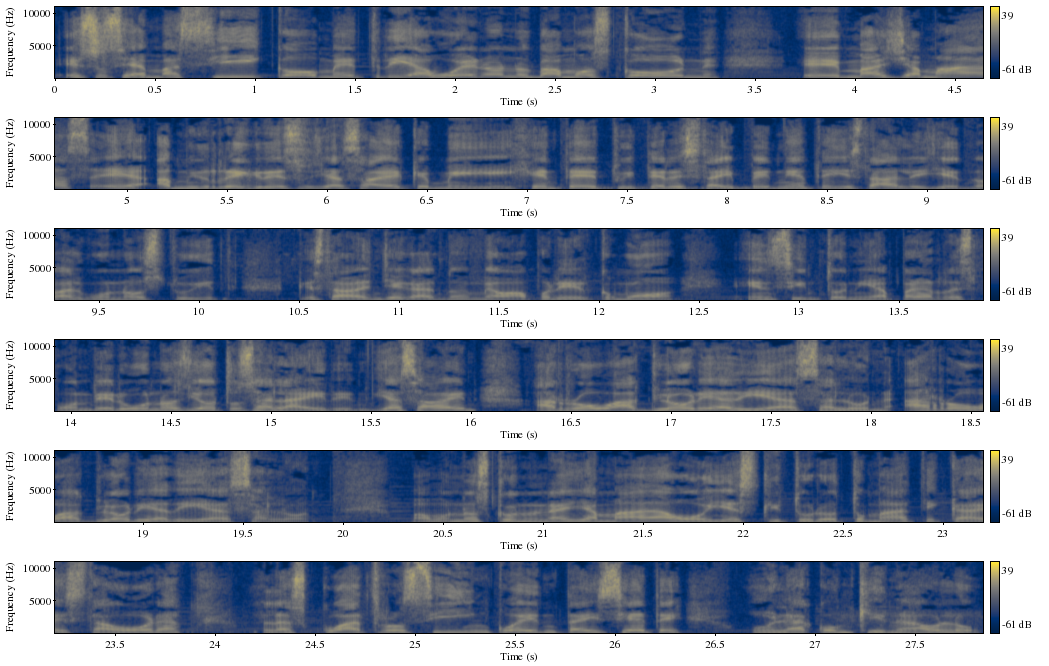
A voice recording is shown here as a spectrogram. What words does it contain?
Eso se llama psicometría. Bueno, nos vamos con eh, más llamadas. Eh, a mi regreso ya sabe que mi gente de Twitter está ahí pendiente y estaba leyendo algunos tweets que estaban llegando y me va a poner como en sintonía para responder unos y otros al aire. Ya saben, arroba Gloria Díaz Salón, arroba Gloria Díaz Salón. Vámonos con una llamada hoy, escritura automática a esta hora, a las 4.57. Hola, ¿con quién hablo?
